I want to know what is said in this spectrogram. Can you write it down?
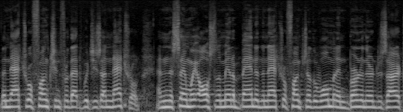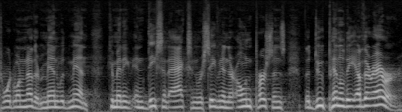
the natural function for that which is unnatural. And in the same way, also the men abandoned the natural function of the woman and burned in their desire toward one another, men with men, committing indecent acts and receiving in their own persons the due penalty of their error.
